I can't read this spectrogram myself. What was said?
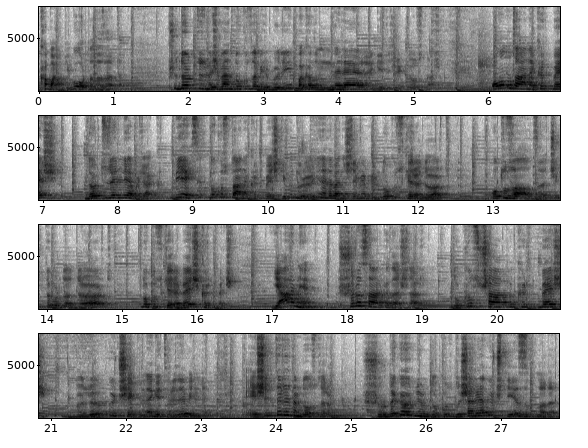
kabak gibi ortada zaten. Şu 405'i ben 9'a bir böleyim bakalım neler gelecek dostlar. 10 tane 45 450 yapacak. Bir eksik 9 tane 45 gibi duruyor. Yine de ben işlemi yapayım. 9 kere 4 36 çıktı burada 4 9 kere 5 45. Yani şurası arkadaşlar 9 çarpı 45 bölü 3 şekline getirilebildi. Eşittir dedim dostlarım. Şurada gördüğüm 9 dışarıya 3 diye zıpladı.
